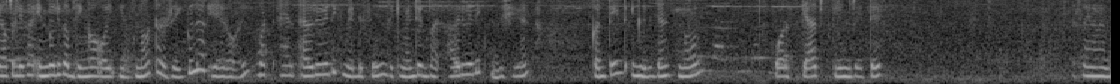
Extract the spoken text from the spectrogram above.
यहाँ पर लिखा है का Bhringa oil is not a regular hair oil but an ayurvedic medicine recommended by ayurvedic physician content ingredients known for scalp skin related ऐसा इन्होंने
